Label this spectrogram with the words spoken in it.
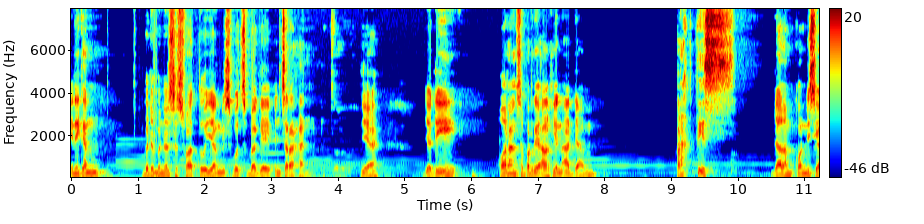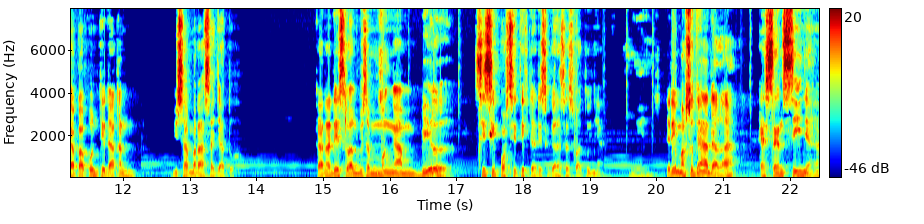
Ini kan benar-benar sesuatu yang disebut sebagai pencerahan Betul. ya. Jadi orang seperti Alvin Adam praktis dalam kondisi apa pun tidak akan bisa merasa jatuh. Karena dia selalu bisa mengambil sisi positif dari segala sesuatunya. Amin. Jadi maksudnya adalah esensinya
